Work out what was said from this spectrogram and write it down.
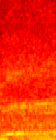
Yeah.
